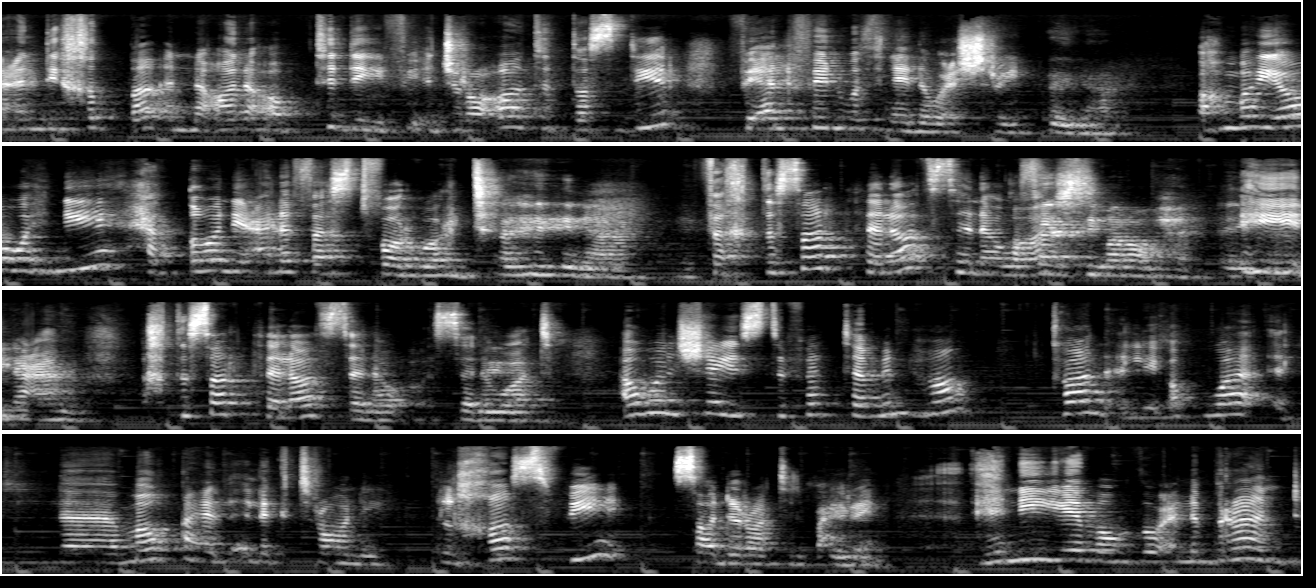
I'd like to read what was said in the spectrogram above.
عندي خطة إن أنا أبتدي في إجراءات التصدير في 2022 اي نعم. هم ياو هني حطوني على fast forward اي نعم. فاختصرت ثلاث سنوات. طفشتي مراحل. إي نعم. اختصرت ثلاث سنو- سنوات. أول شيء استفدت منها كان اللي هو الموقع الإلكتروني الخاص في صادرات البحرين. هني موضوع ال brand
